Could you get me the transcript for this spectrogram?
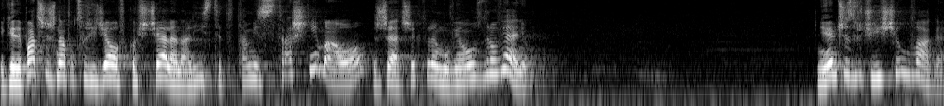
I kiedy patrzysz na to, co się działo w kościele, na listy, to tam jest strasznie mało rzeczy, które mówią o uzdrowieniu. Nie wiem, czy zwróciliście uwagę.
